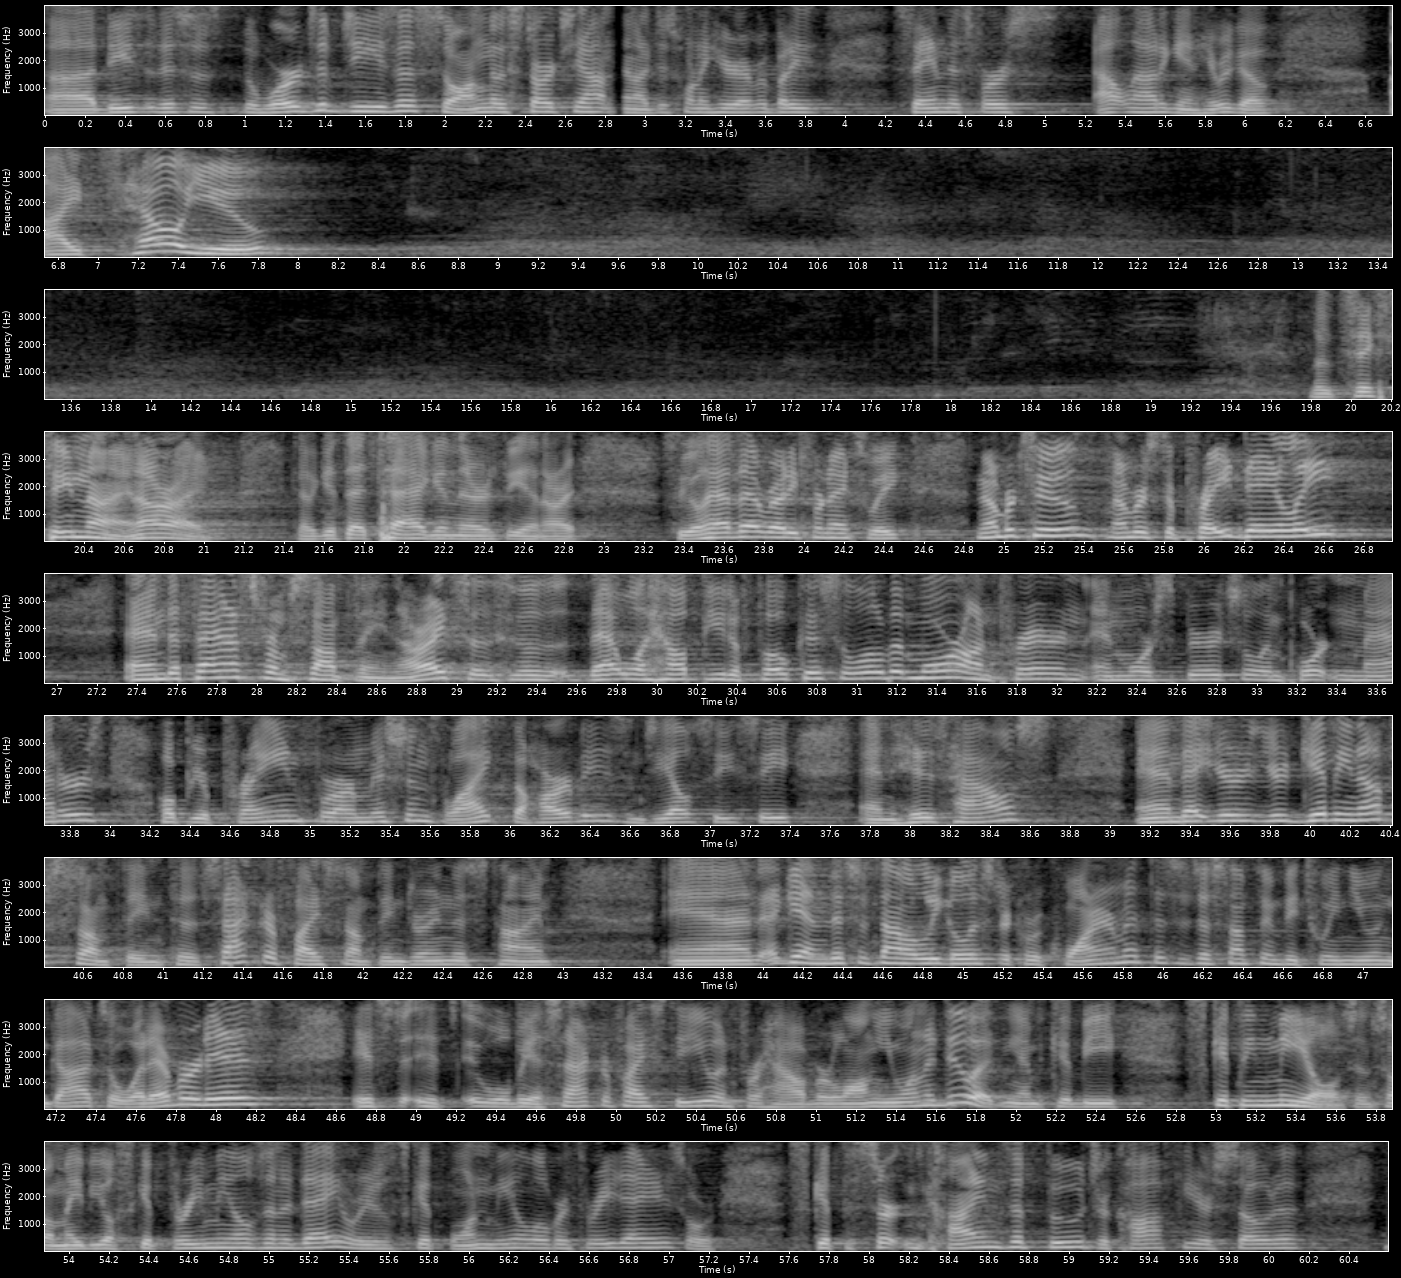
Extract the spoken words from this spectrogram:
Uh, these, this is the words of Jesus, so I'm going to start you out, and I just want to hear everybody saying this verse out loud again. Here we go. I tell you, Luke 16, 9. All right. Got to get that tag in there at the end. All right. So you'll have that ready for next week. Number two, remember is to pray daily and to fast from something. All right. So, so that will help you to focus a little bit more on prayer and, and, more spiritual important matters. Hope you're praying for our missions like the Harveys and GLCC and his house, and that you're, you're giving up something to sacrifice something during this time and again, this is not a legalistic requirement. This is just something between you and God. So whatever it is, it, it, will be a sacrifice to you and for however long you want to do it. You know, it could be skipping meals. And so maybe you'll skip three meals in a day, or you'll skip one meal over three days, or skip certain kinds of foods or coffee or soda,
